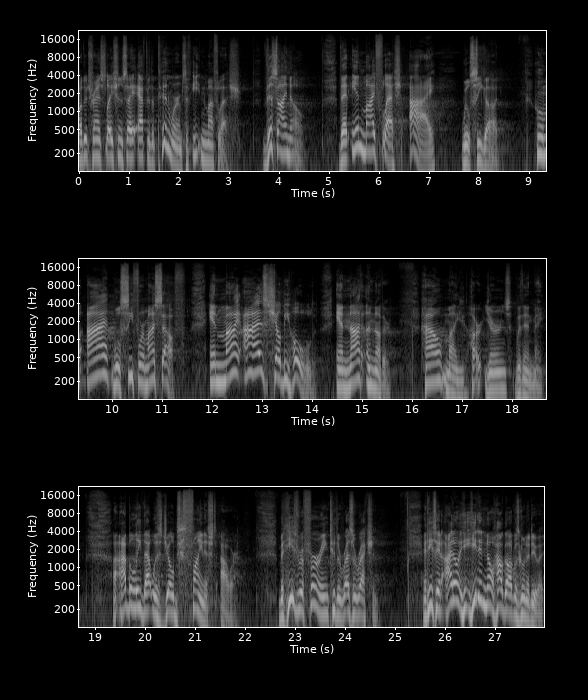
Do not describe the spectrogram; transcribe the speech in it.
other translations say, after the pinworms have eaten my flesh, this I know, that in my flesh I will see God whom I will see for myself, and my eyes shall behold, and not another. How my heart yearns within me. I believe that was Job's finest hour. But he's referring to the resurrection. And he said, I don't, he, he didn't know how God was going to do it.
